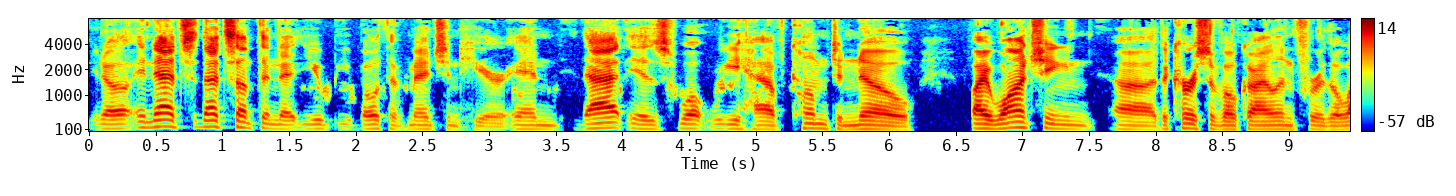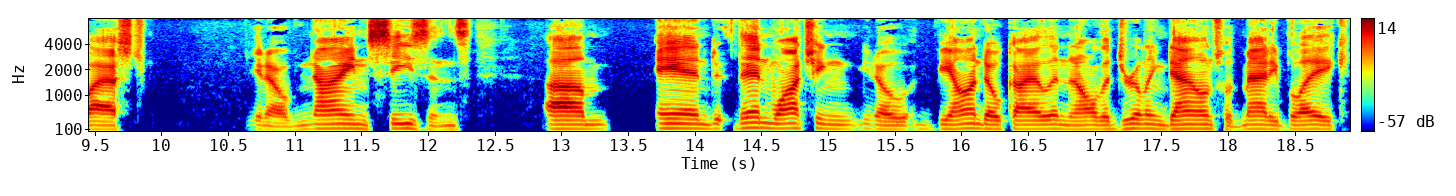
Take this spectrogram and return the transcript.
You know, and that's that's something that you you both have mentioned here, and that is what we have come to know by watching uh, the Curse of Oak Island for the last, you know, nine seasons, um, and then watching you know Beyond Oak Island and all the drilling downs with Matty Blake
